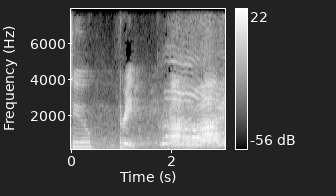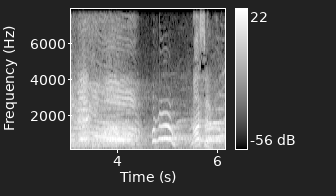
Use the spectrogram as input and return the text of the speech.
two, three. Awesome.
